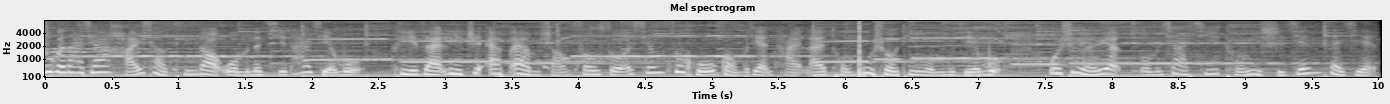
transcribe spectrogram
如果大家还想听到我们的其他节目，可以在荔枝 FM 上搜索相思湖广播电台来同步收听我们的节目。我是圆圆，我们下期同一时间再见。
